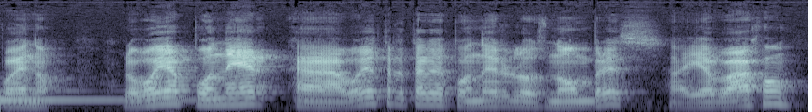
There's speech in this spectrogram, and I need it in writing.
Bueno, lo voy a poner, uh, voy a tratar de poner los nombres ahí abajo.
